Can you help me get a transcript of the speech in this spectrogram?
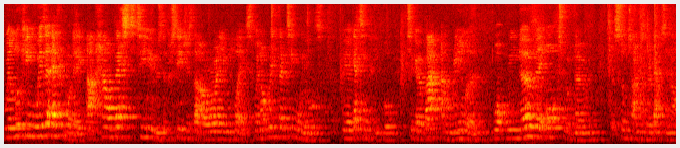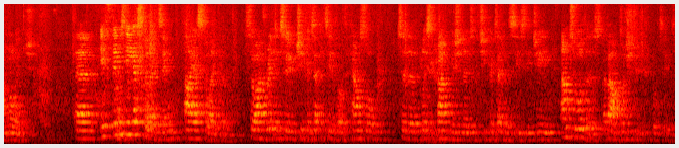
We're looking with everybody at how best to use the procedures that are already in place. We're not reinventing wheels. We are getting people to go back and relearn what we know they ought to have known, but sometimes there are gaps in that knowledge. Um, if things need escalating, I escalate them. So I've written to Chief Executive of the Council to the Police and Crime Commissioner, to the Chief Executive of the CCG, and to others about budgetary difficulties.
